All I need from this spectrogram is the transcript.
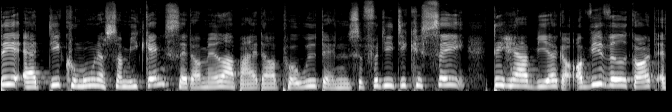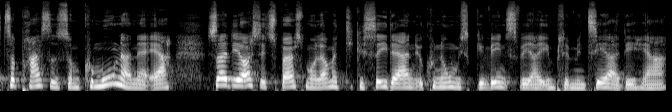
det er de kommuner, som igen sætter medarbejdere på uddannelse, fordi de kan se, at det her virker. Og vi ved godt, at så presset som kommunerne er, så er det også et spørgsmål om, at de kan se, at der er en økonomisk gevinst ved at implementere det her.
